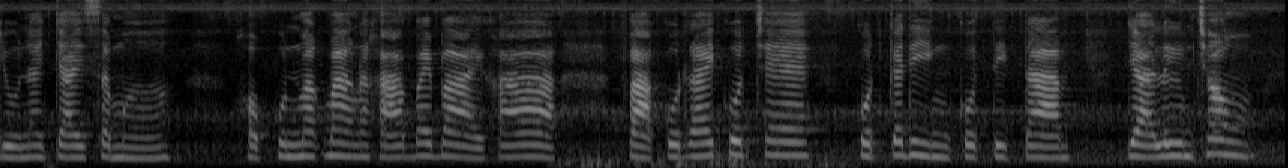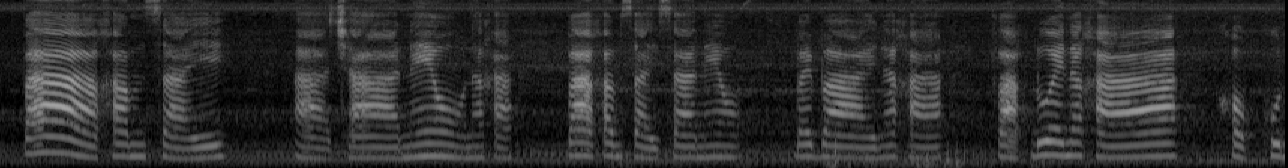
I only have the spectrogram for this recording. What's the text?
อยู่ในใจเสมอ อบคุณมาก ๆ นะคะ บ๊ายบายค่ะ ฝากกดไลค์ กดแชร์ กดกระดิ่ง กดติดตาม อย่าลืมช่องป้าคำใสอาชาแนลนะคะ ป้าคำใสชาแนลบายบายนะคะ ฝากด้วยนะคะ ขอบคุณ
